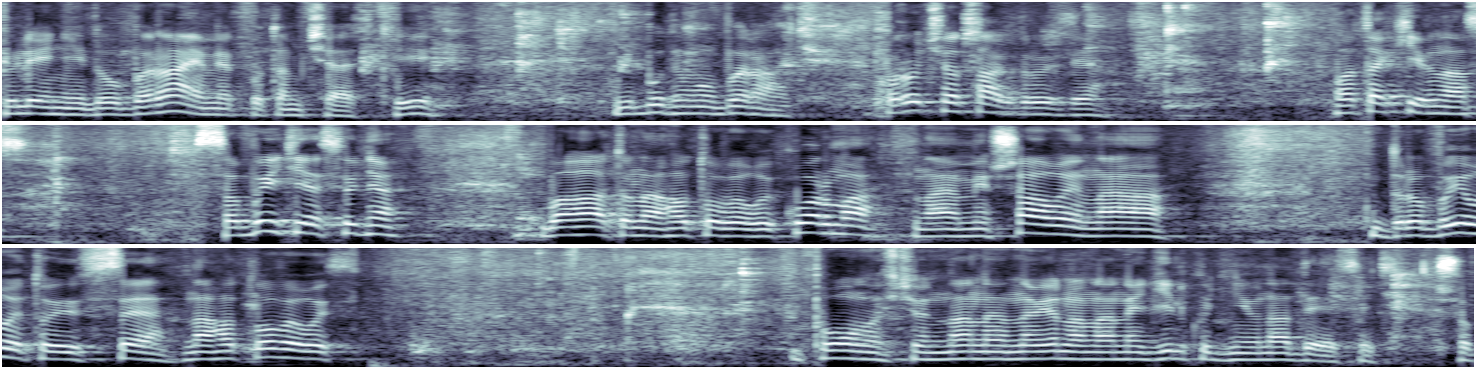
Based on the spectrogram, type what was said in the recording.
Тюлені доубираємо яку там часть і, і будемо вбирати. Коротше, отак, друзі. Отакі в нас события сьогодні. Багато наготовили корма, намішали, на дробили, то все, наготовились повністю, на, на, наверное, на недільку днів на 10, щоб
